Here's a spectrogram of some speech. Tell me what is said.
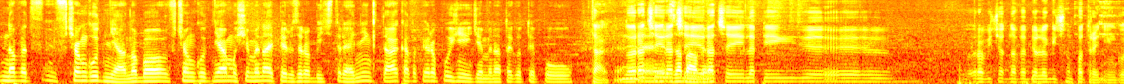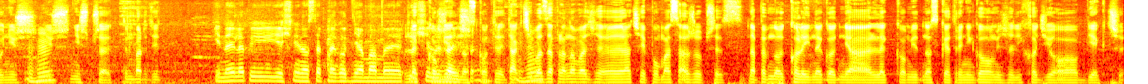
Nawet w, w ciągu dnia, no bo w ciągu dnia musimy najpierw zrobić trening, tak, a dopiero później idziemy na tego typu... Tak, no raczej, E, raczej, zabawę. raczej lepiej e, robić odnowę biologiczną po treningu niż, Mhm. niż, niż przed, tym bardziej I najlepiej, jeśli następnego dnia mamy jakieś lekką lżejsze. jednostką. Tak, Mhm. trzeba zaplanować e, raczej po masażu przez na pewno kolejnego dnia lekką jednostkę treningową, jeżeli chodzi o bieg czy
